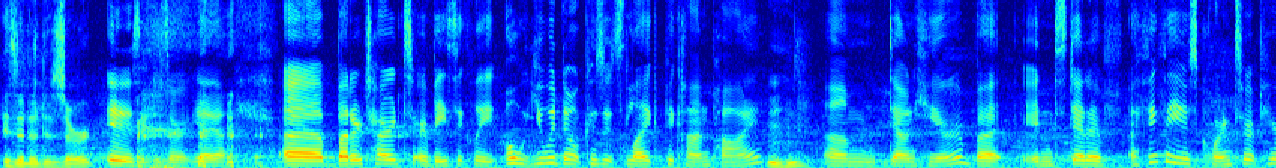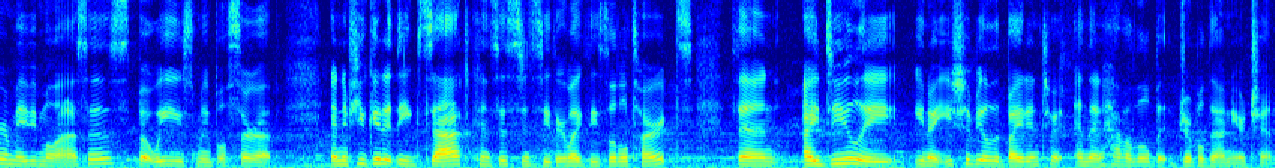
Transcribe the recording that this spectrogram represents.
Is it a dessert? It is a dessert, yeah, yeah. Uh, butter tarts are basically, oh, you would know because it's like pecan pie um, down here, but instead of, I think they use corn syrup here, maybe molasses, but we use maple syrup. And if you get it the exact consistency, they're like these little tarts, then ideally, you know, you should be able to bite into it and then have a little bit dribble down your chin.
